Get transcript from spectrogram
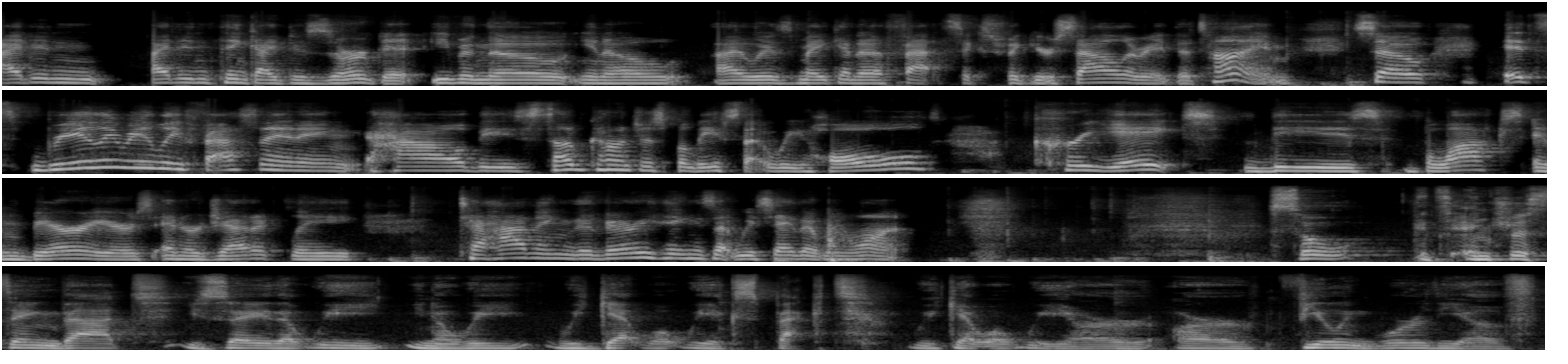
i didn't i didn't think i deserved it even though you know i was making a fat six figure salary at the time so it's really really fascinating how these subconscious beliefs that we hold create these blocks and barriers energetically to having the very things that we say that we want. So it's interesting that you say that we, you know, we we get what we expect. We get what we are are feeling worthy of.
